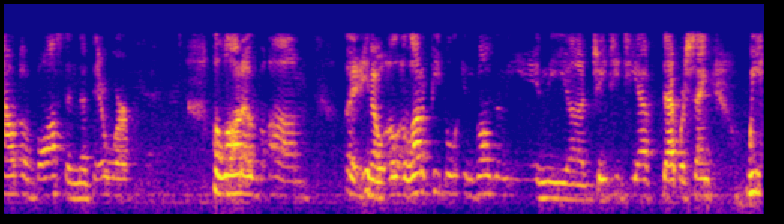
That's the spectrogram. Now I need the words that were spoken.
out of Boston that there were a lot of um, uh, you know a, a lot of people involved in the in the uh, JTTF that were saying we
